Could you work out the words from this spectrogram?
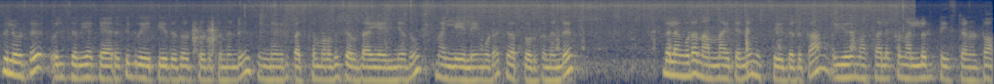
ഇതിലോട്ട് ഒരു ചെറിയ ക്യാരറ്റ് ഗ്രേറ്റ് ചെയ്ത് തൊട്ട് കൊടുക്കുന്നുണ്ട്. പിന്നെ ഒരു പച്ചമുളക് ചെറുതായി അരിഞ്ഞതും മല്ലിയിലയും കൂടെ ചേർത്ത് കൊടുക്കുന്നുണ്ട്. ഇതെല്ലാം കൂടെ നന്നായിട്ട് തന്നെ മിക്സ് ചെയ്തെടുക്കാം. ഈ ഒരു മസാലയ്ക്ക് നല്ലൊരു ടേസ്റ്റാണ് കേട്ടോ.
